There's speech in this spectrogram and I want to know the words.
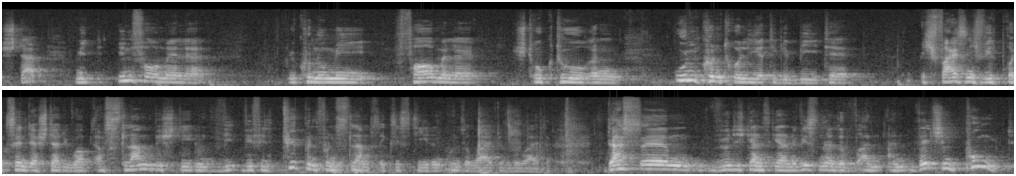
Stadt mit informeller Ökonomie, formelle Strukturen, unkontrollierte Gebiete. Ich weiß nicht, wie viel Prozent der Stadt überhaupt aus Slum besteht und wie, wie viele Typen von Slums existieren und so weiter und so weiter. Das ähm, würde ich ganz gerne wissen. Also an, an welchem Punkt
